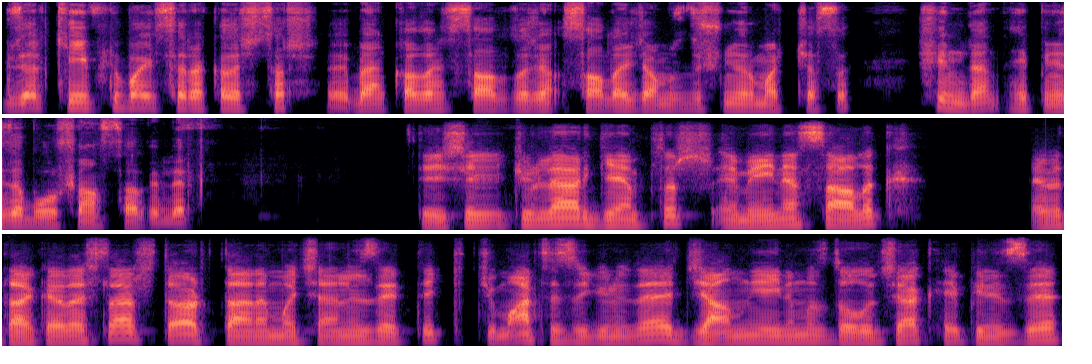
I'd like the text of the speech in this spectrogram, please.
Güzel, keyifli bahisler arkadaşlar. Eee, ben kazanç sağlayaca sağlayacağımızı düşünüyorum açıkçası. Şimdiden hepinize bol şanslar dilerim. Teşekkürler Gambler. Emeğine sağlık. Evet arkadaşlar 4 tane maçı analiz ettik. Cumartesi günü de canlı yayınımız da olacak. Hepinizi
